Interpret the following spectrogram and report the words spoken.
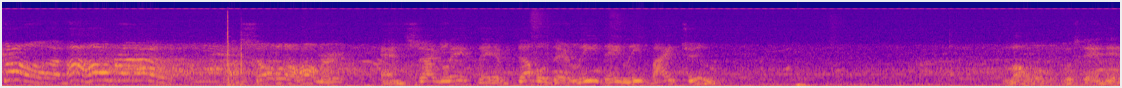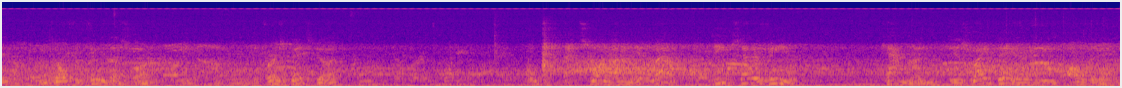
Gone! A home run! A solo homer, and suddenly they have doubled their lead. They lead by two. Lowell will stand in. He's 0 for 2 thus far. First pitch to him. That swung on and hit well. Deep center field. Cameron is right there, and he hauls it in.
